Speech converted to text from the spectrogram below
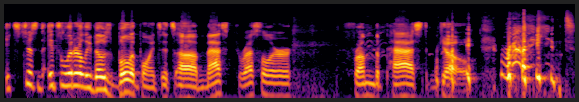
It's just. It's literally those bullet points. It's a masked wrestler from the past. Go. right.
